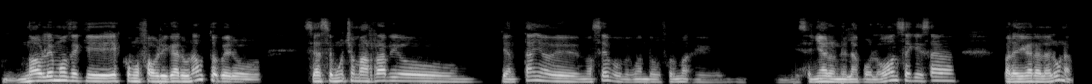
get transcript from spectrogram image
no hablemos de que es como fabricar un auto, pero se hace mucho más rápido que antaño, de, no sé, porque cuando forma, eh, diseñaron el Apolo 11 quizás para llegar a la Luna.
